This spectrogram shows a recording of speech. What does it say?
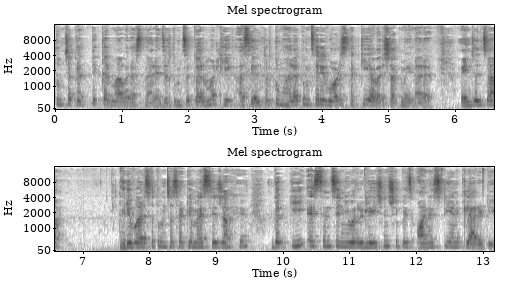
तुमच्या प्रत्येक कर्मावर असणार आहे. जर तुमचं कर्म ठीक असेल तर तुम्हाला तुमचे रिवॉर्ड्स नक्की या वर्षात मिळणार आहे. एंजलचा रिव्हर्स तुमच्यासाठी मेसेज आहे. The key essence in your relationship is honesty and clarity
